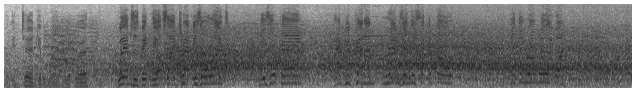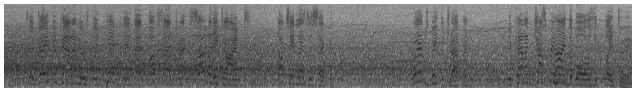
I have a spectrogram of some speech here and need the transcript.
But in turn given away to Whitworth. Williams has beaten the offside trap. He's all right. He's okay. And Buchanan rams in the second goal. Nothing wrong with that one. So Dave Buchanan, who's been pinned in that offside trap so many times, knocks in Leicester's second. Williams beat the trap and Buchanan just behind the ball as it played to him.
